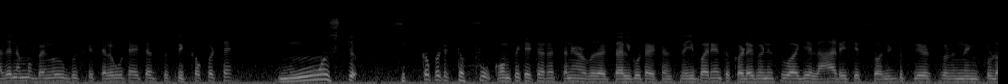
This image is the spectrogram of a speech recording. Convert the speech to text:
ಅದೇ ನಮ್ಮ ಬೆಂಗಳೂರು ಬುಲ್ಸ್ಗೆ ತೆಲುಗು ಟೈಟನ್ಸು ಸಿಕ್ಕಾಪಟ್ಟೆ ಮೋಸ್ಟ್ ಸಿಕ್ಕಾಪಟ್ಟೆ ಟಫ್ ಕಾಂಪಿಟೇಟರ್ ಅಂತಲೇ ಹೇಳ್ಬೋದು. ತೆಲುಗು ಟೈಟನ್ಸ್ನ ಈ ಬಾರಿ ಅಂತೂ ಕಡೆಗಣಿಸುವಾಗಿ ಎಲ್ಲ ಆ ರೀತಿ ಸಾಲಿಡ್ ಪ್ಲೇಯರ್ಸ್ಗಳನ್ನು ಇನ್ಕ್ಲೂಡ್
